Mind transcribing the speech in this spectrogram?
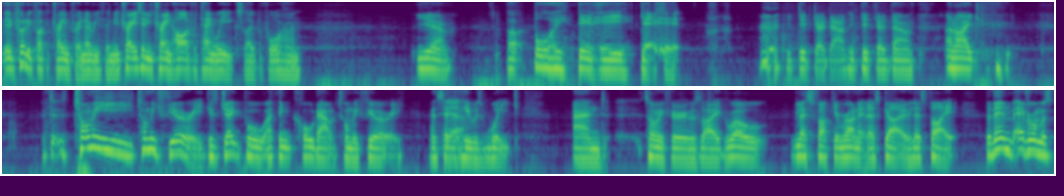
he'd fully fucking trained for it and everything. He, tra- he said he trained hard for ten weeks, like beforehand. yeah, But boy, did he get hit! he did go down. He did go down, and like. T- Tommy Tommy Fury because Jake Paul I think called out Tommy Fury and said Yeah. that he was weak, and Tommy Fury was like, "Well, let's fucking run it. Let's go. Let's fight." But then everyone was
